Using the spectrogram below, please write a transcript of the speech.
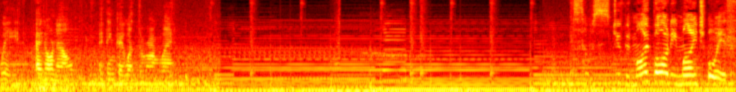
Wait, I don't know. I think I went the wrong way. So stupid. My body, my choice.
